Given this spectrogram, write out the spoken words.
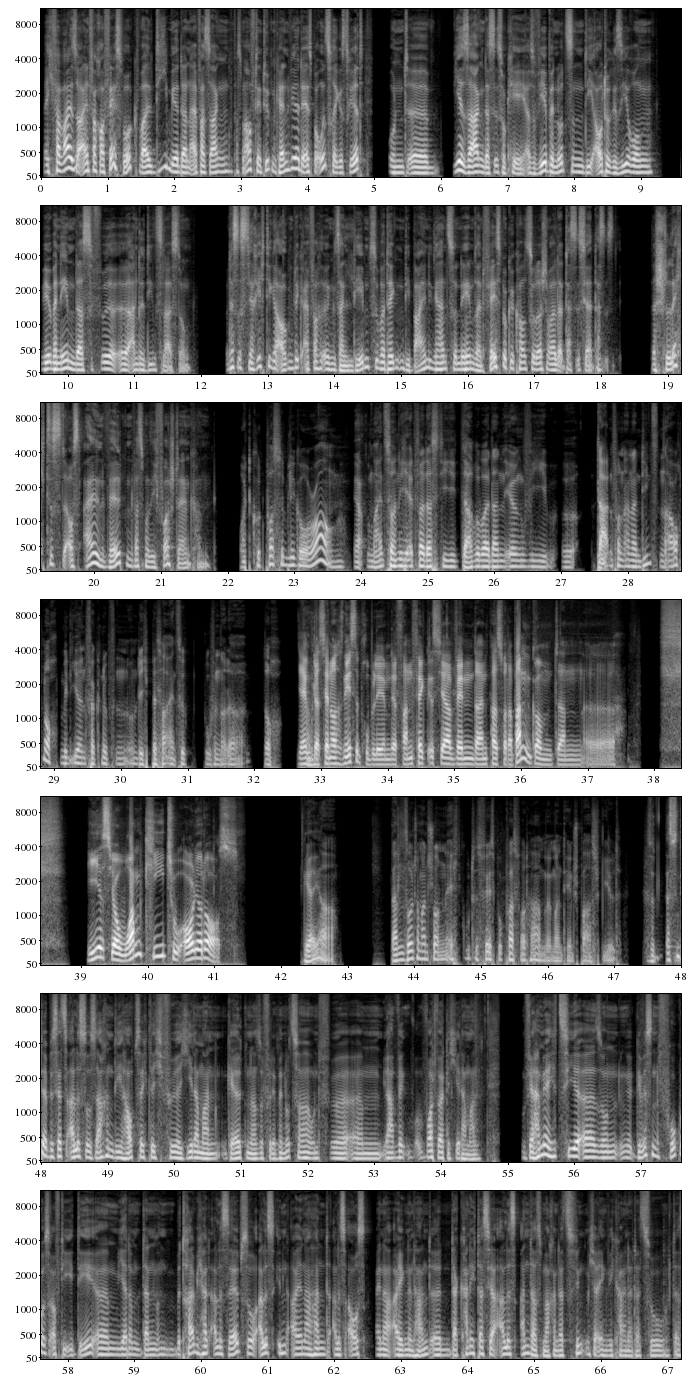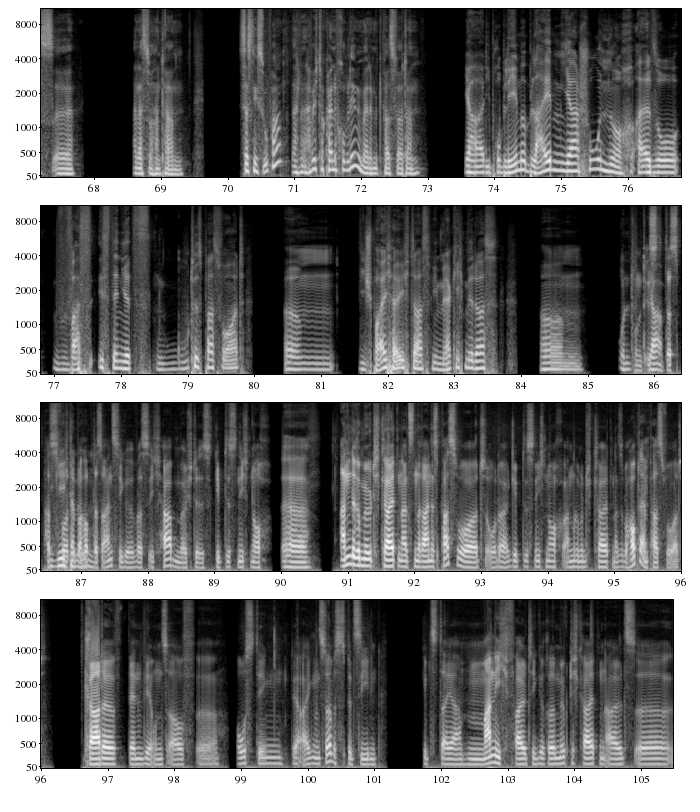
Ich verweise einfach auf Facebook, weil die mir dann einfach sagen, pass mal auf, den Typen kennen wir, der ist bei uns registriert und äh, wir sagen, das ist okay. Also wir benutzen die Autorisierung, wir übernehmen das für äh, andere Dienstleistungen. Und das ist der richtige Augenblick, einfach irgendwie sein Leben zu überdenken, die Beine in die Hand zu nehmen, seinen Facebook-Account zu löschen, weil das ist ja, das ist, das Schlechteste aus allen Welten, was man sich vorstellen kann. What could possibly go wrong? Ja. Du meinst doch nicht etwa, dass die darüber dann irgendwie äh, Daten von anderen Diensten auch noch mit ihren verknüpfen, um dich besser einzustufen oder doch? Ja gut, das ist ja noch das nächste Problem. Der Fun Fact ist ja, wenn dein Passwort abhanden kommt, dann äh, Here is your one key to all your doors. Ja, ja. Dann sollte man schon ein echt gutes Facebook-Passwort haben, wenn man den Spaß spielt. Also das sind ja bis jetzt alles so Sachen, die hauptsächlich für jedermann gelten, also für den Benutzer und für, ähm, ja, wortwörtlich jedermann. Wir haben ja jetzt hier äh, so einen gewissen Fokus auf die Idee, ähm, ja, dann, dann, betreibe ich halt alles selbst, so alles in einer Hand, alles aus einer eigenen Hand. Äh, da kann ich das ja alles anders machen. Da zwingt mich ja irgendwie keiner dazu, das äh, anders zu handhaben. Ist das nicht super? Dann habe ich doch keine Probleme mehr mit Passwörtern. Ja, die Probleme bleiben ja schon noch. Also was ist denn jetzt ein gutes Passwort? Ähm, wie speichere ich das? Wie merke ich mir das? Ähm, und, und, ist ja, das Passwort überhaupt um? das einzige, was ich haben möchte? Es, gibt es nicht noch äh, andere Möglichkeiten als ein reines Passwort? Oder gibt es nicht noch andere Möglichkeiten als überhaupt ein Passwort? Gerade wenn wir uns auf äh, Hosting der eigenen Services beziehen, gibt es da ja mannigfaltigere Möglichkeiten als äh,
